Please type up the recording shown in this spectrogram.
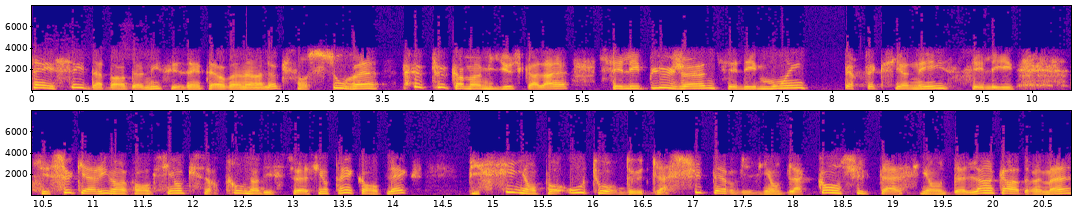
cesser d'abandonner ces intervenants-là qui sont souvent un peu comme en milieu scolaire. C'est les plus jeunes, c'est les moins perfectionnés, c'est les, c'est ceux qui arrivent en fonction qui se retrouvent dans des situations très complexes. Puis s'ils n'ont pas autour d'eux de la supervision, de la consultation, de l'encadrement,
